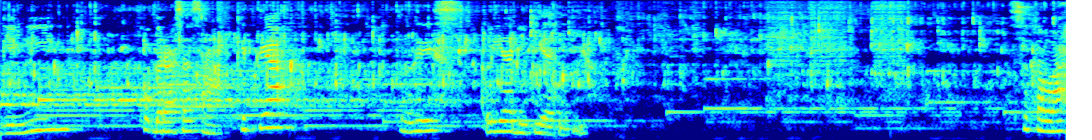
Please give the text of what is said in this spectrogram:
begini, kok berasa sakit ya? Tulis Lia di diarinya. Setelah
